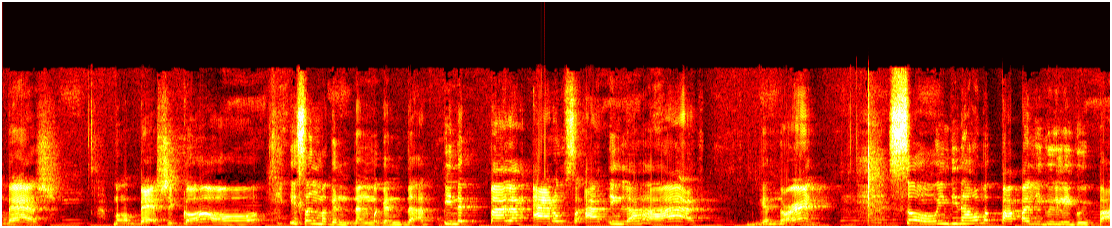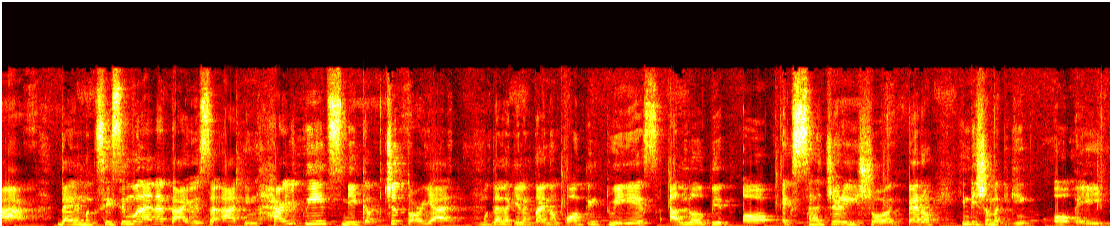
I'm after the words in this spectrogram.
Mga besh, mga beshi ko, isang magandang maganda at pinagpalang araw sa ating lahat. Ganon. So, hindi na ako magpapaligoy-ligoy pa dahil magsisimula na tayo sa ating Harley Quinn's makeup tutorial. Maglalagay lang tayo ng konting twist, a little bit of exaggeration, pero hindi siya magiging OA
